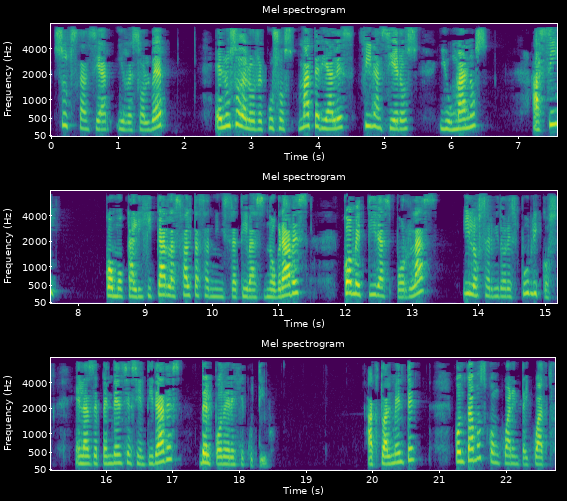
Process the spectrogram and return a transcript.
substanciar y resolver el uso de los recursos materiales, financieros y humanos, así como calificar las faltas administrativas no graves cometidas por las y los servidores públicos en las dependencias y entidades del Poder Ejecutivo. Actualmente, contamos con 44,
